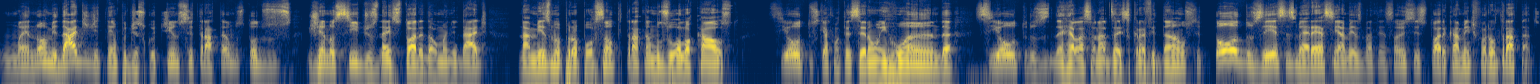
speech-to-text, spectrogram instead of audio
uma enormidade de tempo discutindo se tratamos todos os genocídios da história da humanidade na mesma proporção que tratamos o Holocausto. Se outros que aconteceram em Ruanda, se outros relacionados à escravidão, se todos esses merecem a mesma atenção e se historicamente foram tratados.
